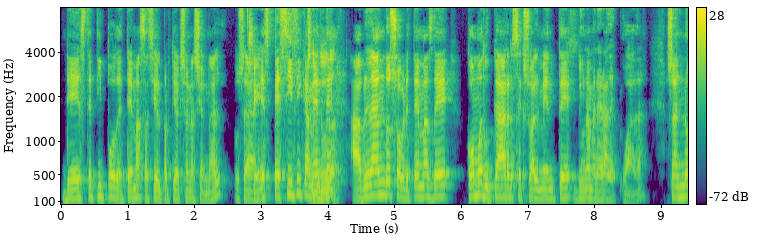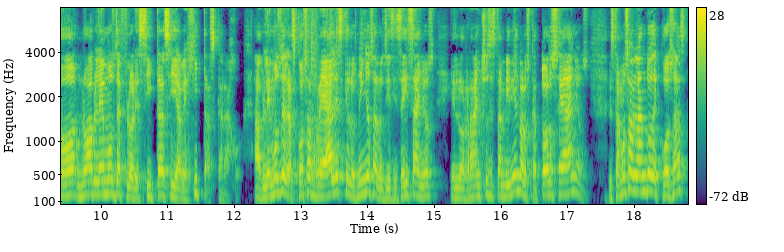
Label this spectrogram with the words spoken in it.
de este tipo de temas ha sido el Partido Acción Nacional. O sea, Sí, específicamente hablando sobre temas de cómo educar sexualmente de una manera adecuada. O sea, no, no hablemos de florecitas y abejitas, carajo. Hablemos de las cosas reales que los niños a los 16 años en los ranchos están viviendo, a los 14 años. Estamos hablando de cosas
